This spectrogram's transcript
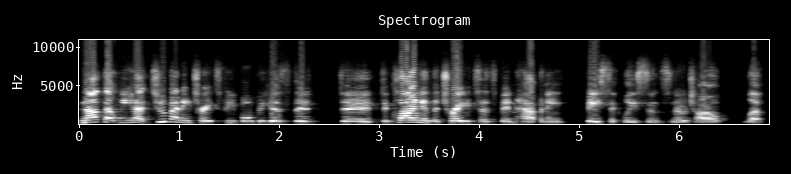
not that we had too many tradespeople because the the decline in the trades has been happening basically since No Child Left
